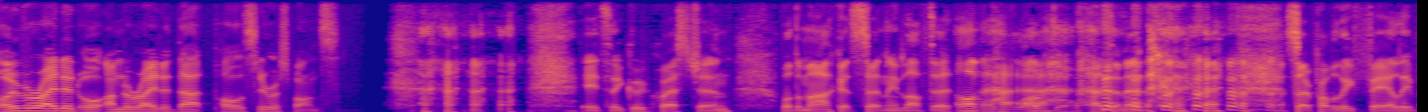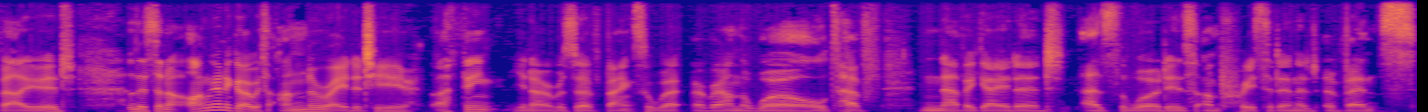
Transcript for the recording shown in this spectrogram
Overrated or underrated that policy response? it's a good question. Well, the market certainly loved it. Oh, they loved it. hasn't it? so probably fairly valued. Listen, I'm going to go with underrated here. I think you know reserve banks around the world have navigated, as the word is, unprecedented events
